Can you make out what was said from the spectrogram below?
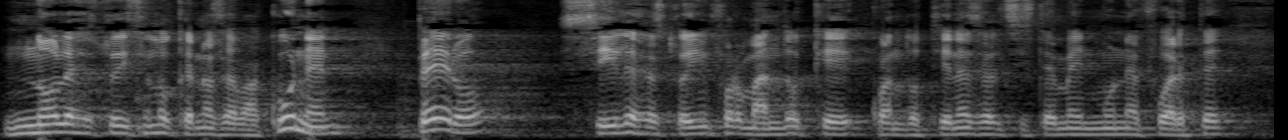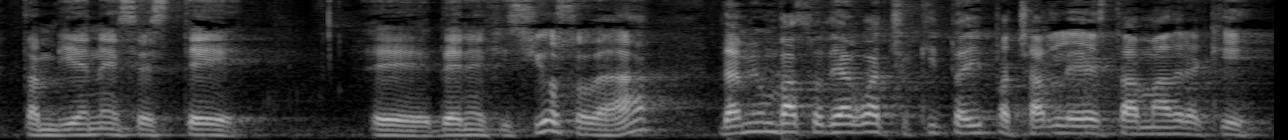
No les estoy diciendo que no se vacunen, pero sí les estoy informando que cuando tienes el sistema inmune fuerte, también es este eh, beneficioso, ¿verdad? Dame un vaso de agua chiquito ahí para echarle esta madre aquí.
